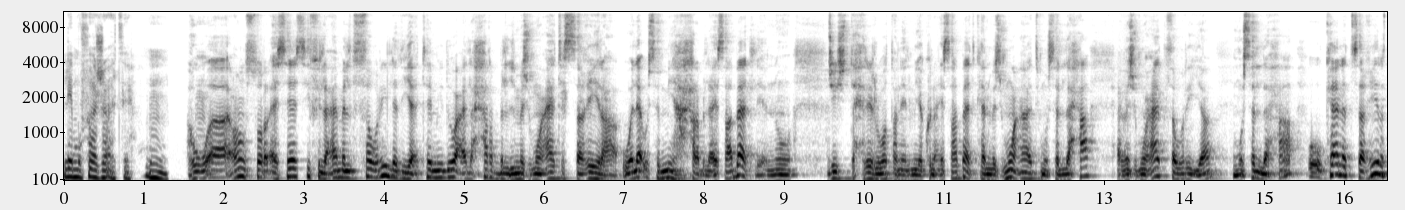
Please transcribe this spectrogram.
لمفاجأته م. هو عنصر أساسي في العمل الثوري الذي يعتمد على حرب المجموعات الصغيرة ولا أسميها حرب العصابات لأنه جيش التحرير الوطني لم يكن عصابات كان مجموعات مسلحة مجموعات ثورية مسلحة وكانت صغيرة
